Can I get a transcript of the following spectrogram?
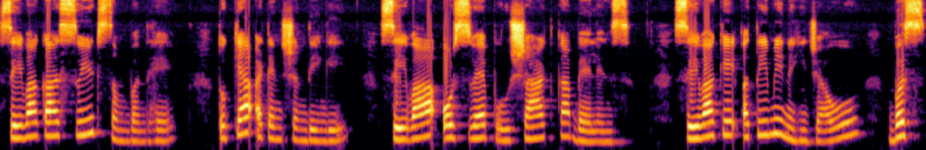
सेवा का स्वीट संबंध है। तो क्या अटेंशन देंगे? सेवा और स्व पुरुषार्थ का बैलेंस। सेवा के अति में नहीं जाओ। बस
